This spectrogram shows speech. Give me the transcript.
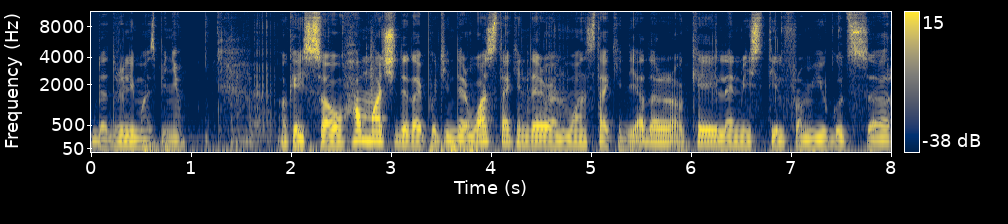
That really must be new. Okay, so how much did I put in there? One stack in there and one stack in the other. Okay, let me steal from you, good sir.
